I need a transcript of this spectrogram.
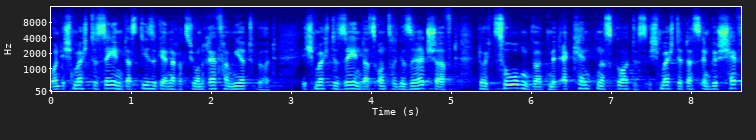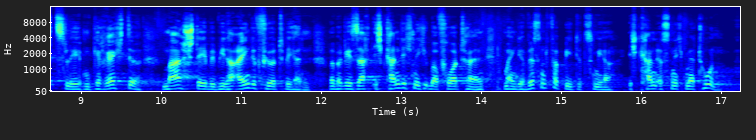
Und ich möchte sehen, dass diese Generation reformiert wird. Ich möchte sehen, dass unsere Gesellschaft durchzogen wird mit Erkenntnis Gottes. Ich möchte, dass im Geschäftsleben gerechte Maßstäbe wieder eingeführt werden. Weil wirklich sagt, ich kann dich nicht übervorteilen, mein Gewissen verbietet es mir, ich kann es nicht mehr tun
